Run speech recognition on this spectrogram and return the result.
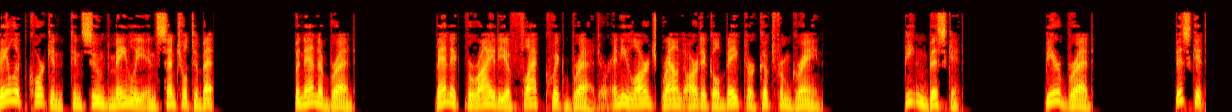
Balep korkun, consumed mainly in central Tibet. Banana bread. Bannock – variety of flat quick bread or any large, round article baked or cooked from grain. Beaten biscuit. Beer bread. Biscuit.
